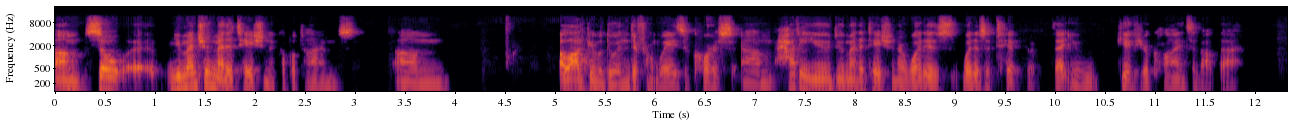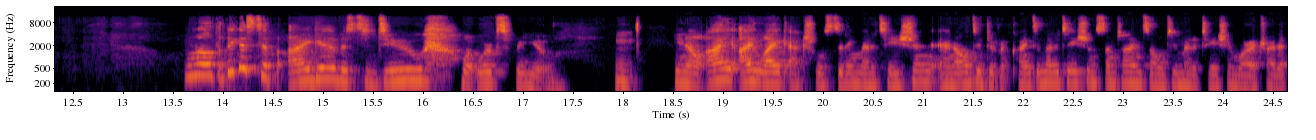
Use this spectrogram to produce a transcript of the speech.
Um, so uh, you mentioned meditation a couple times. Um, a lot of people do it in different ways of course. Um, how do you do meditation or what is what is a tip that you give your clients about that? Well the biggest tip i give is to do what works for you. Hmm. you know i i like actual sitting meditation and i'll do different kinds of meditation. Sometimes i'll do meditation where i try to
